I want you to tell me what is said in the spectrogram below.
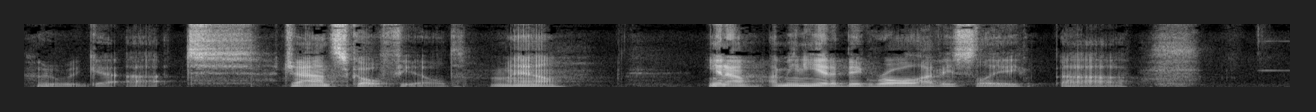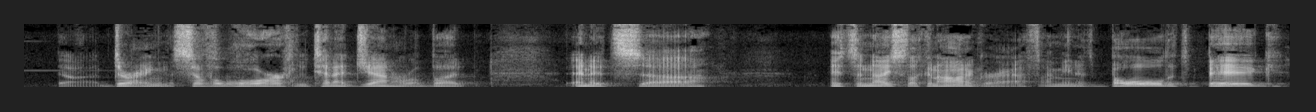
Who do we got? John Schofield. Well, you know, I mean, he had a big role, obviously, uh, uh, during the Civil War, Lieutenant General, but, and it's, uh, it's a nice looking autograph. I mean, it's bold, it's big.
